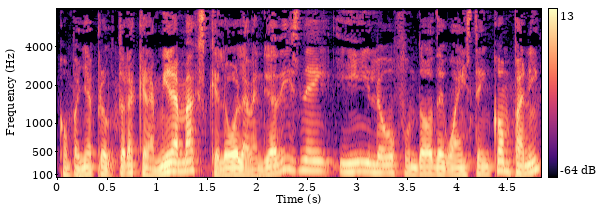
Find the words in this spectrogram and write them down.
compañía productora que era Miramax, que luego la vendió a Disney y luego fundó The Weinstein Company,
